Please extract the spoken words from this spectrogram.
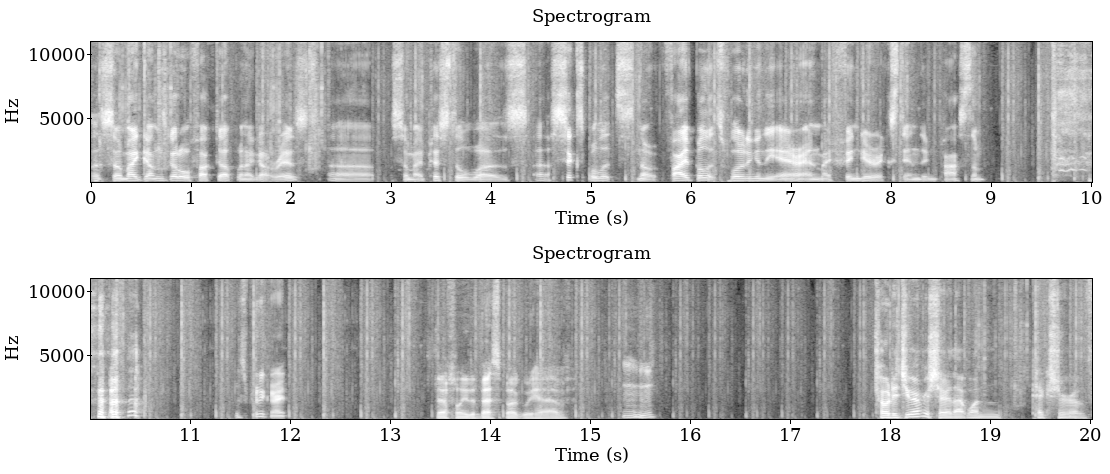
uh, So my guns got all fucked up when I got rezzed. Uh, so my pistol was uh, six bullets, no, five bullets floating in the air, and my finger extending past them. It's pretty great. Definitely the best bug we have. hmm Coe, did you ever share that one picture of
